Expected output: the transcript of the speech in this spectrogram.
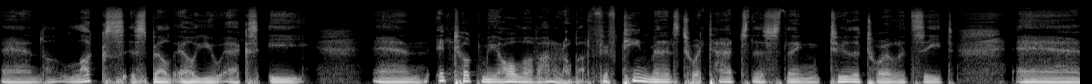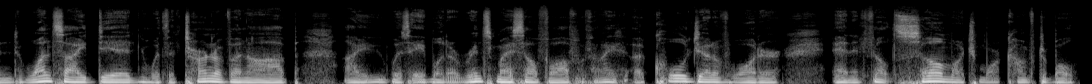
And Luxe is spelled L U X E. And it took me all of, I don't know, about 15 minutes to attach this thing to the toilet seat. And once I did, with the turn of a knob, I was able to rinse myself off with a, a cool jet of water. And it felt so much more comfortable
